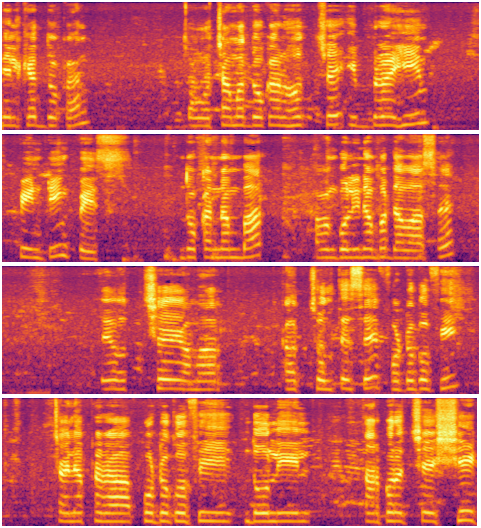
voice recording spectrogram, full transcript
নীলক্ষেত দোকান। তো হচ্ছে আমার দোকান হচ্ছে ইব্রাহিম প্রিন্টিং পেস দোকান নাম্বার এবং গলি নাম্বার দেওয়া আছে। এ হচ্ছে আমার কাজ চলতেছে, ফটোকপি। চাইলে আপনারা ফটোকপি, দলিল তারপর হচ্ছে শিট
